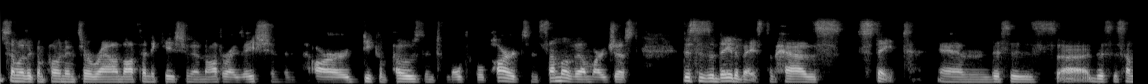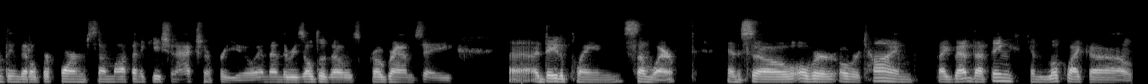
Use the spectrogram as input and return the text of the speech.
some of the components around authentication and authorization are decomposed into multiple parts, and some of them are just this is a database that has state and this is uh, this is something that'll perform some authentication action for you and then the result of those programs a uh, a data plane somewhere. And so over over time like that that thing can look like a,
